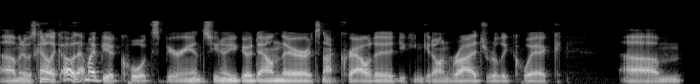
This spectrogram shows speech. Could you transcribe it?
Um, and it was kind of like, oh, that might be a cool experience. You know, you go down there, it's not crowded, you can get on rides really quick. Um,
